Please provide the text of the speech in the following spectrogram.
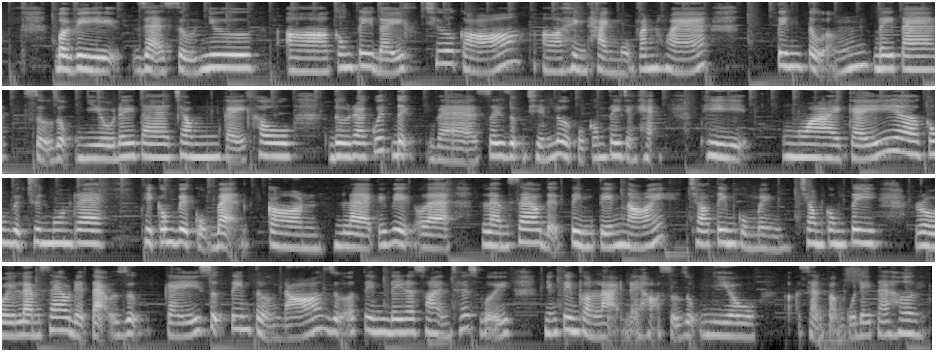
Bởi vì giả sử như uh, công ty đấy chưa có uh, hình thành một văn hóa tin tưởng data, sử dụng nhiều data trong cái khâu đưa ra quyết định và xây dựng chiến lược của công ty chẳng hạn. Thì ngoài cái ờ, công việc chuyên môn ra, thì công việc của bạn còn là cái việc là làm sao để tìm tiếng nói cho team của mình trong công ty, rồi làm sao để tạo dựng cái sự tin tưởng đó giữa team data scientist với những team còn lại để họ sử dụng nhiều ờ, sản phẩm của data hơn.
